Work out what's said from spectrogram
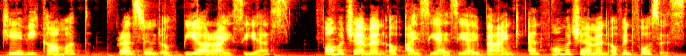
KV Kamath, President of BRICS, former Chairman of ICICI Bank, and former Chairman of Infosys.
